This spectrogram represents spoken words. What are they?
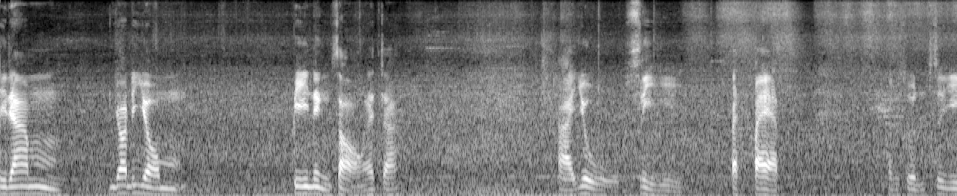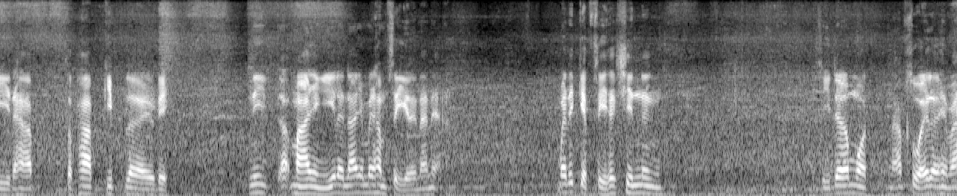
สีดำยอดนิยม ปี12นะจ๊ะ ขายอยู่488 2.0 C นซีนะครับ สภาพกิฟเลยดิ นี่มาอย่างนี้เลยนะ ยังไม่ทำสีเลยนะเนี่ย ไม่ได้เก็บสีสักชิ้นหนึ่ง สีเดิมหมดนะครับ สวยเลยเห็นไหม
